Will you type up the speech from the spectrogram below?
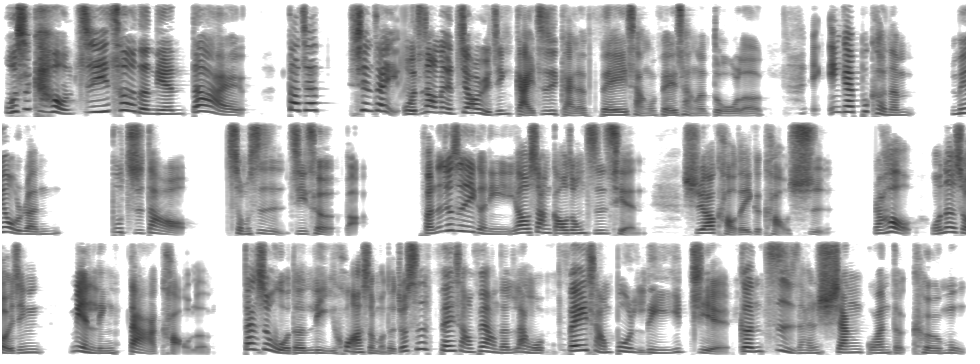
我是考机测的年代。大家现在我知道那个教育已经改制改了非常非常的多了，应应该不可能没有人不知道什么是机测吧？反正就是一个你要上高中之前。需要考的一个考试，然后我那时候已经面临大考了，但是我的理化什么的，就是非常非常的烂，我非常不理解跟自然相关的科目。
